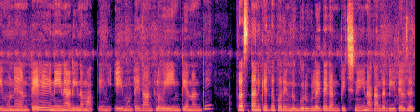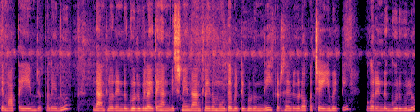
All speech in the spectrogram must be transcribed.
ఏమున్నాయంటే నేనే అడిగిన మా అత్తయ్యని ఏముంటాయి దాంట్లో ఏంటి? అని అంటే ప్రస్తుతానికైతే ఒక రెండు గురుగులు అయితే కనిపించినాయి. నాకు అంత డీటెయిల్స్ అయితే మా అత్తయ్య ఏం చెప్పలేదు. దాంట్లో రెండు గురుగులు అయితే కనిపించినాయి. దాంట్లో ఏదో మూత పెట్టి కూడా ఉంది. ఇక్కడ సైడ్ కూడా ఒక చెయ్యి పెట్టి ఒక రెండు గురుగులు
